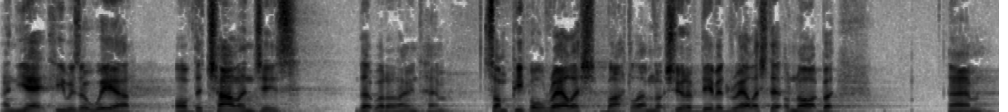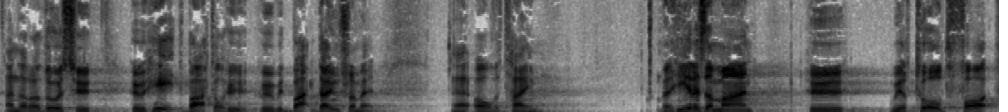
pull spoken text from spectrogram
and yet he was aware of the challenges that were around him. Some people relish battle. I'm not sure if David relished it or not, but um, and there are those who, who hate battle, who, who would back down from it uh, all the time. But here is a man who we are told fought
